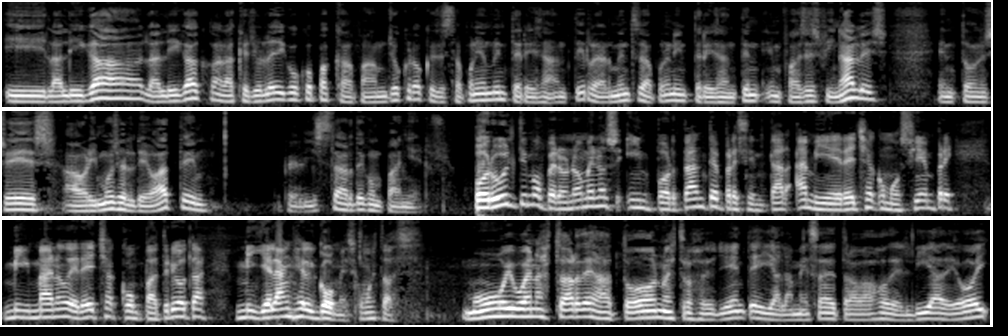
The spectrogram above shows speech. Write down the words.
Y la liga, la liga a la que yo le digo Copa Cafam, yo creo que se está poniendo interesante y realmente se va a poner interesante en fases finales. Entonces, abrimos el debate. Feliz tarde, compañeros. Por último, pero no menos importante, presentar a mi derecha, como siempre, mi mano derecha, compatriota, Miguel Ángel Gómez. ¿Cómo estás? Muy buenas tardes a todos nuestros oyentes y a la mesa de trabajo del día de hoy.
